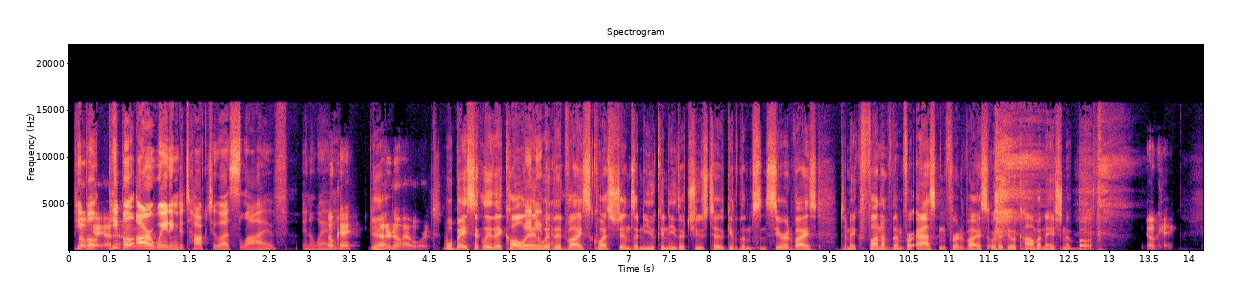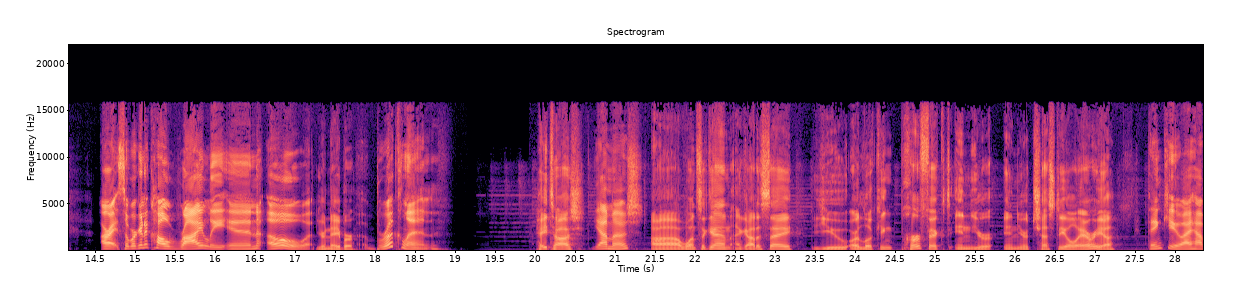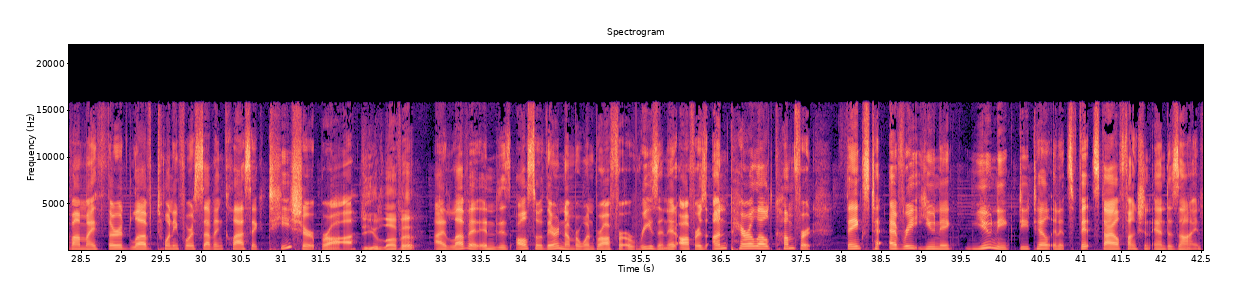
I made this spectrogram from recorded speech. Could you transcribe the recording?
people Okay, people know. are waiting to talk to us live in a way. Okay. Yeah. I don't know how it works. Well, basically, they call Me in with advice questions, and you can either choose to give them sincere advice, to make fun of them for asking for advice, or to do a combination of both. Okay. All right. So we're going to call Riley in. Oh, Your neighbor. Brooklyn. Hey, Tosh. Yeah, Mosh. Uh, once again, I gotta say, you are looking perfect in your in your chestial area. Thank you. I have on my Third Love 24 7 Classic t shirt bra. Do you love it? I love it. And it is also their number one bra for a reason. It offers unparalleled comfort thanks to every unique unique detail in its fit, style, function, and design.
